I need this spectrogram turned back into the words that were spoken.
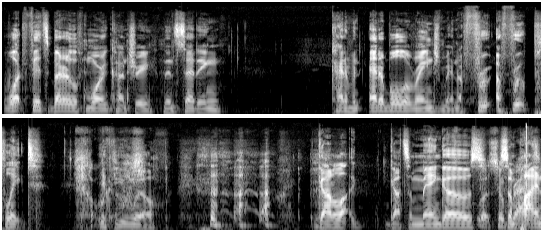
what fits better with Mormon country than setting kind of an edible arrangement, a fruit a fruit plate, Oh, if you will. got a lot. Got some mangoes, What, so some Brad,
